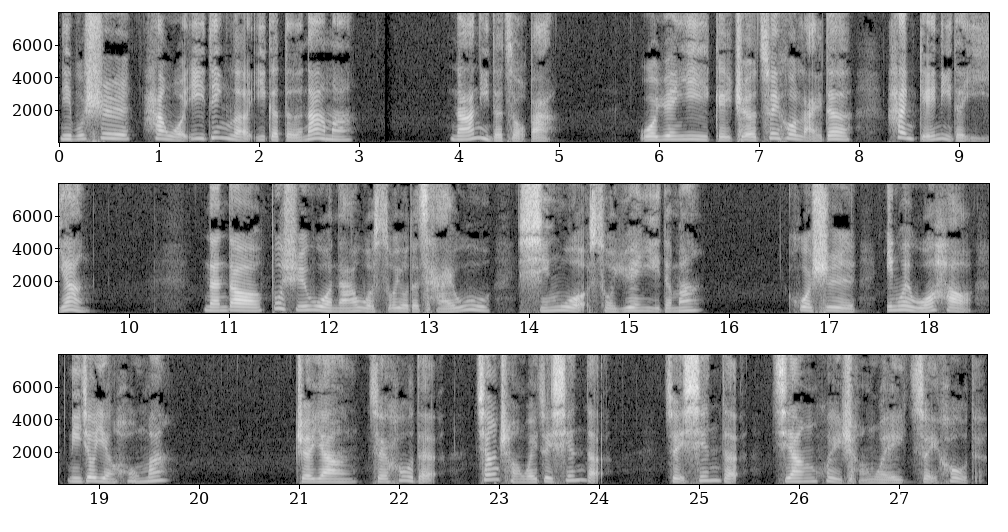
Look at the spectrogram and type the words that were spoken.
你不是和我议定了一个德纳吗？拿你的走吧，我愿意给这最后来的和给你的一样。难道不许我拿我所有的财物行我所愿意的吗？或是因为我好，你就眼红吗？这样最后的。”将成为最先的，最先的将会成为最后的。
